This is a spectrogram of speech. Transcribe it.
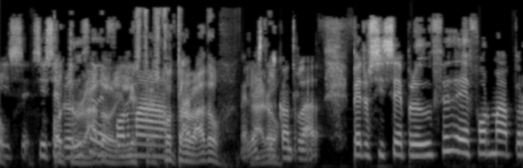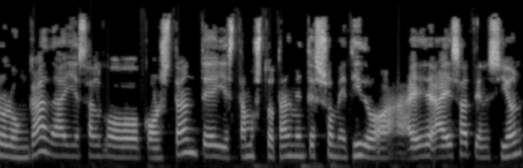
si, se produce de forma... El estrés controlado. el estrés controlado. Pero si se produce de forma prolongada y es algo constante y estamos totalmente sometidos a, a esa tensión,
